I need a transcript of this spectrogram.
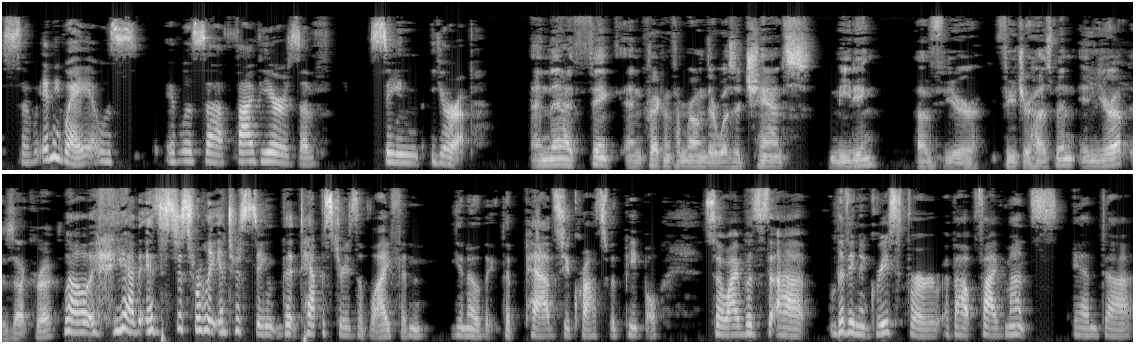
so anyway, it was, it was, uh, five years of seeing Europe. And then I think, and correct me if I'm wrong, there was a chance meeting of your future husband in Europe. Is that correct? Well, yeah, it's just really interesting the tapestries of life and, you know, the, the paths you cross with people. So I was, uh, living in Greece for about five months and, uh,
